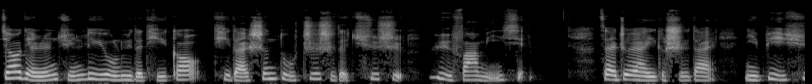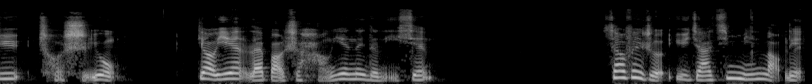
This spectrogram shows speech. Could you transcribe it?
焦点人群利用率的提高、替代深度知识的趋势愈发明显。在这样一个时代，你必须使用。调研来保持行业内的领先。消费者愈加精明老练，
